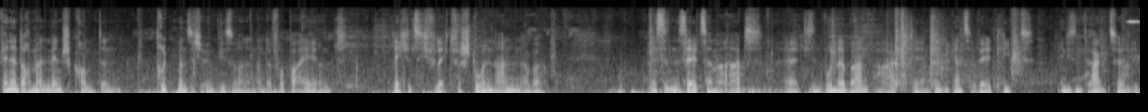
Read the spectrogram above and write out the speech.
wenn dann doch mal ein Mensch kommt, dann drückt man sich irgendwie so aneinander vorbei und lächelt sich vielleicht verstohlen an, aber es ist eine seltsame Art, äh, diesen wunderbaren Park, den, den die ganze Welt liebt, in diesen Tagen zu erleben.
